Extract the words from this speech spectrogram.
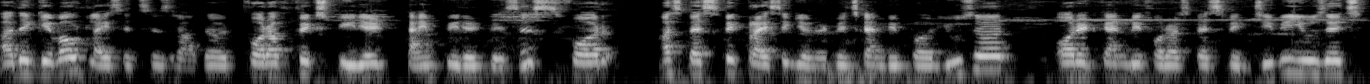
Uh, they give out licenses rather for a fixed period, time period basis for a specific pricing unit, which can be per user or it can be for a specific GB usage,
